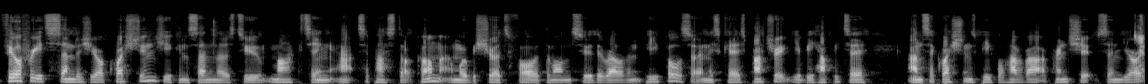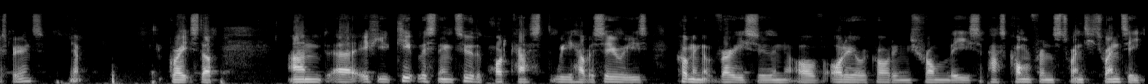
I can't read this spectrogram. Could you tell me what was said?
Feel free to send us your questions. You can send those to marketing at surpass.com and we'll be sure to forward them on to the relevant people. So in this case, Patrick, you'd be happy to answer questions people have about apprenticeships and your Yep. experience. Yep. Great stuff. And uh, if you keep listening to the podcast, we have a series coming up very soon of audio recordings from the Surpass Conference 2020.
